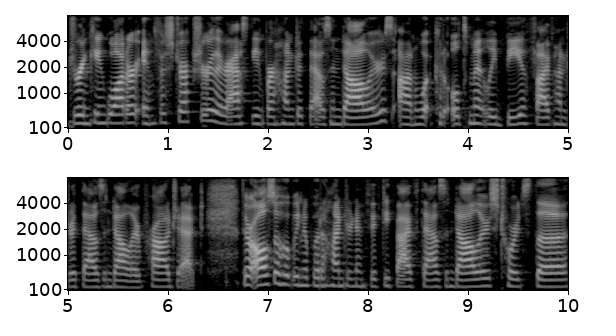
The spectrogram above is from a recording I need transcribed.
drinking water infrastructure. They're asking for $100,000 on what could ultimately be a $500,000 project. They're also hoping to put $155,000 towards the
